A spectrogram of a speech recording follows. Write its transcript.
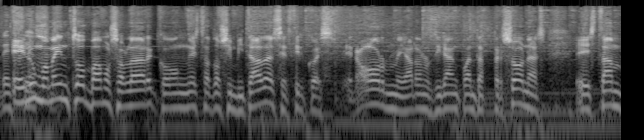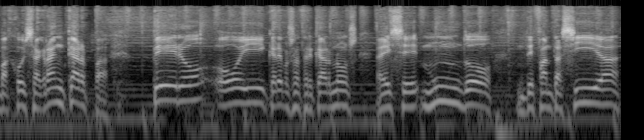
En un momento vamos a hablar con estas dos invitadas. El circo es enorme. Ahora nos dirán cuántas personas están bajo esa gran carpa pero hoy queremos acercarnos a ese mundo de fantasía,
